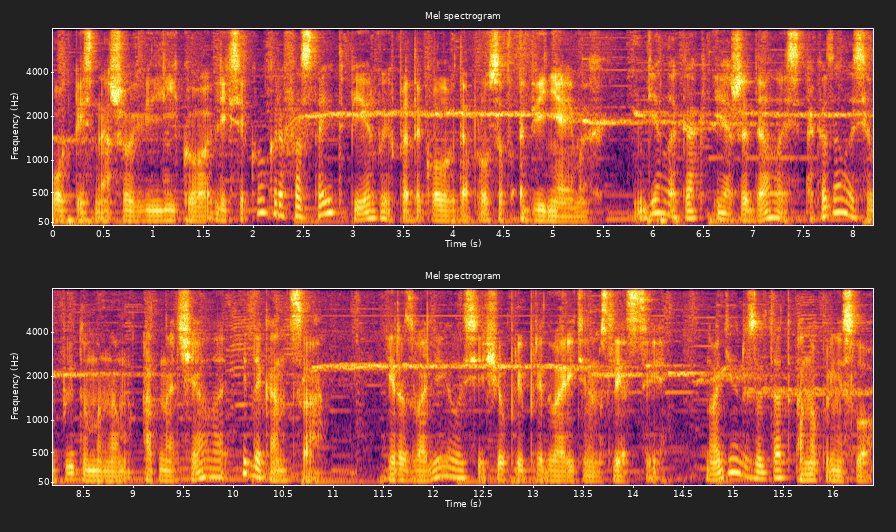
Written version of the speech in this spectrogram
Подпись нашего великого лексикографа стоит первой в протоколах допросов обвиняемых. Дело, как и ожидалось, оказалось выдуманным от начала и до конца и развалилось еще при предварительном следствии. Но один результат оно принесло.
